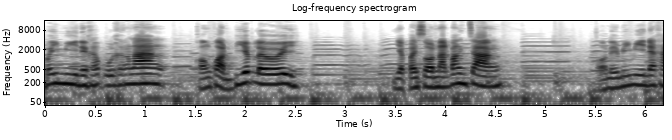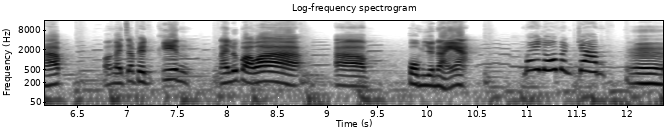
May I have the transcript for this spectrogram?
ไม่มีนะครับอุ้ยข้างล่างของขวัญเพียบเลย อย่าไปโซนนั้นบ้างจัง ตรงนี้ไม่มีนะครับว่าไงจะเพนกวินนายรู้เปล่าว่า อ่าปุ่มอยู่ไหนอะ่ะไม่รู้เหมือนกัน เออ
